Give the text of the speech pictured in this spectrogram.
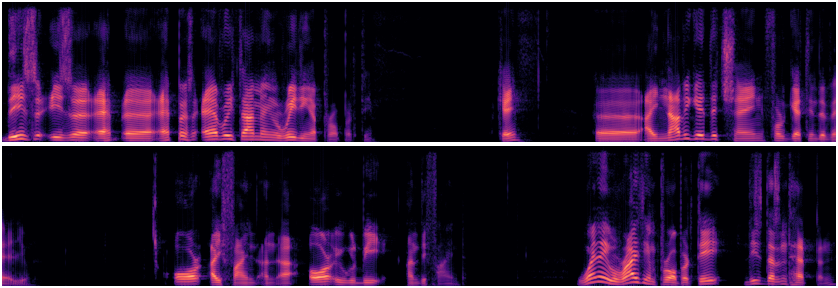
This is happens every time I'm reading a property. Okay, uh, I navigate the chain for getting the value, or I find an, uh, or it will be undefined. When I write in property, this doesn't happen.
